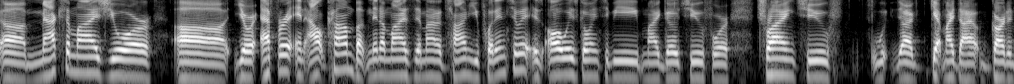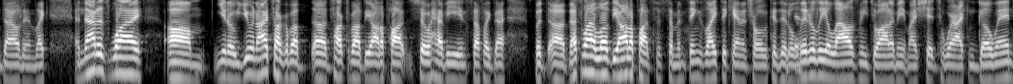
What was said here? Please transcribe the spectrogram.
uh, maximize your uh, your effort and outcome, but minimize the amount of time you put into it, is always going to be my go-to for trying to uh, get my dial- garden dialed in. Like, and that is why um, you know you and I talk about uh, talked about the autopot so heavy and stuff like that. But uh, that's why I love the autopot system and things like the Cannatrol because it Yeah. literally allows me to automate my shit to where I can go in,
